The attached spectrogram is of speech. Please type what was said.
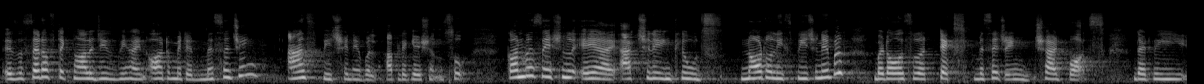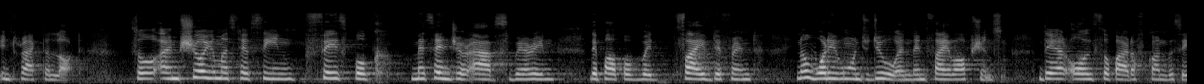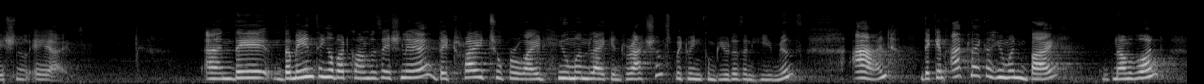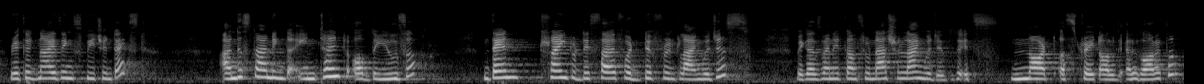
is a set of technologies behind automated messaging and speech-enabled applications. So conversational AI actually includes not only speech-enabled, but also text messaging chatbots that we interact a lot. So I'm sure you must have seen Facebook Messenger apps wherein they pop up with five different, you know, what do you want to do, and then five options. They are also part of conversational AI. And they, the main thing about conversational AI, they try to provide human-like interactions between computers and humans. And they can act like a human by, number one, recognizing speech and text, understanding the intent of the user, then trying to decipher different languages, because when it comes to natural languages, it's not a straight algorithm.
